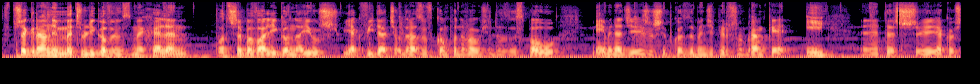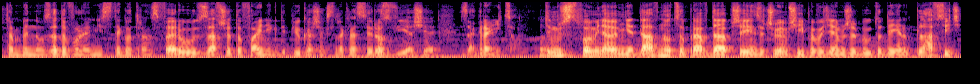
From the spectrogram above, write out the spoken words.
W przegranym meczu ligowym z Mechelen potrzebowali go na już, jak widać od razu wkomponował się do zespołu. Miejmy nadzieję, że szybko zdobędzie pierwszą bramkę i e, też e, jakoś tam będą zadowoleni z tego transferu. Zawsze to fajnie, gdy piłkarz ekstraklasy rozwija się za granicą. O tym już wspominałem niedawno, co prawda przejęzyczyłem się i powiedziałem, że był to Dejan Plavsic,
